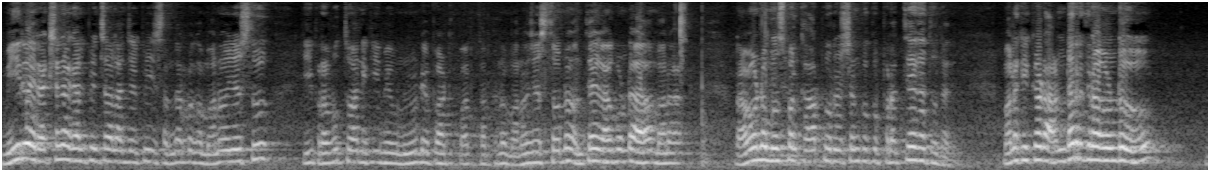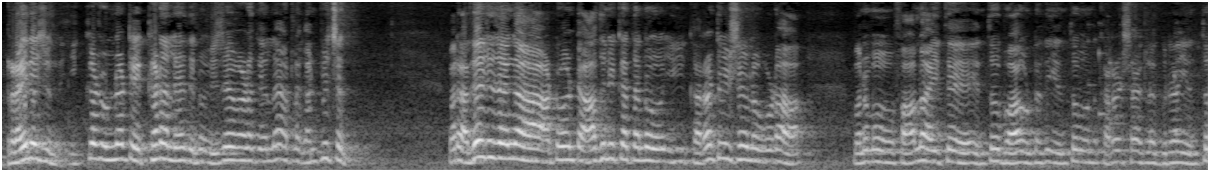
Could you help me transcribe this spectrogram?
మీరే రక్షణ కల్పించాలని చెప్పి ఈ సందర్భంగా మనవి చేస్తూ ఈ ప్రభుత్వానికి మేము నుండే పాటు తరఫున మనవి చేస్తున్నాం. అంతేకాకుండా మన రవాణా మున్సిపల్ కార్పొరేషన్కి ఒక ప్రత్యేకత ఉన్నది. మనకి ఇక్కడ అండర్ గ్రౌండ్ డ్రైనేజ్ ఉంది. ఇక్కడ ఉన్నట్టు ఎక్కడా లేదు. నువ్వు విజయవాడకి వెళ్ళి అట్లా కనిపించదు. మరి అదేవిధంగా అటువంటి ఆధునికతను ఈ కరెంటు విషయంలో కూడా మనము ఫాలో అయితే ఎంతో బాగుంటుంది ఎంతో మంది కరెంట్ షాక్లకు గురై ఎంతో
